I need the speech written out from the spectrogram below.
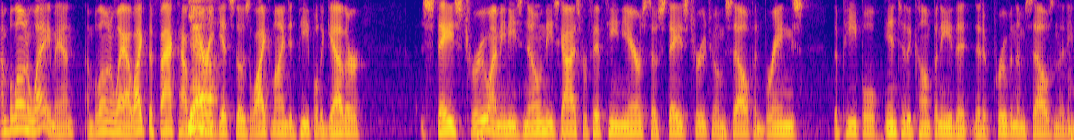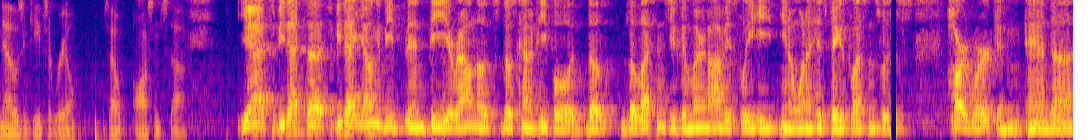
I'm blown away, man. I'm blown away. I like the fact how yeah. Gary gets those like-minded people together stays true. I mean, he's known these guys for 15 years, so stays true to himself and brings the people into the company that, that have proven themselves and that he knows and keeps it real. So awesome stuff. Yeah, to be that uh, to be that young and be and be around those those kind of people, the the lessons you can learn. Obviously, he you know one of his biggest lessons was hard work and and uh,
